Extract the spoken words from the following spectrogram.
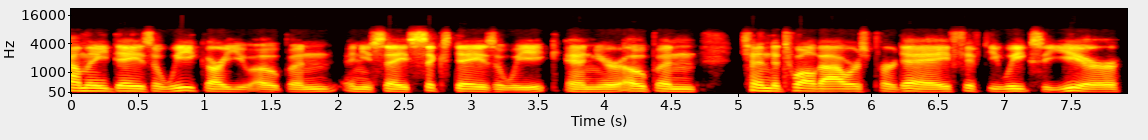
how many days a week are you open? And you say six days a week, and you're open 10 to 12 hours per day, 50 weeks a year.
